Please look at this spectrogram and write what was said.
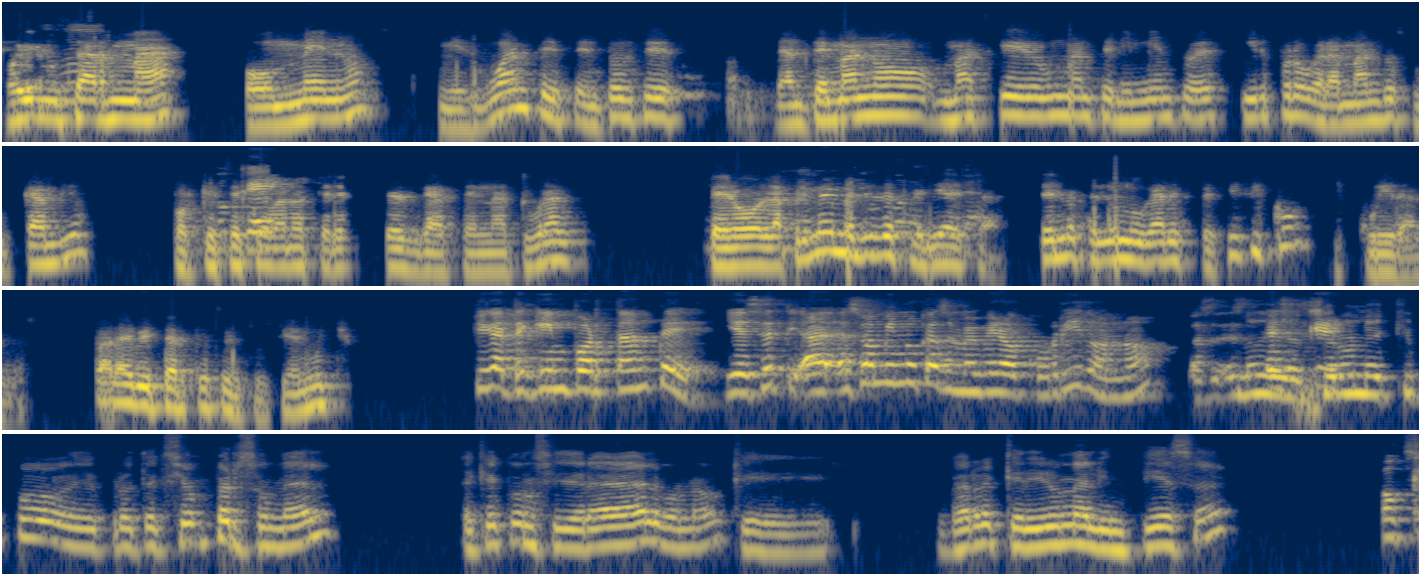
voy a usar más o menos mis guantes. Entonces, de antemano, más que un mantenimiento, es ir programando su cambio, porque sé que van a tener desgaste natural. Pero la primera medida sería esa, tenerlos en un lugar específico y cuidarlos, para evitar que se ensucien mucho. Fíjate qué importante, y ese, eso a mí nunca se me hubiera ocurrido, ¿no? Pues no, y al ser un equipo de protección personal, hay que considerar algo, ¿no? Que va a requerir una limpieza, Ok.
